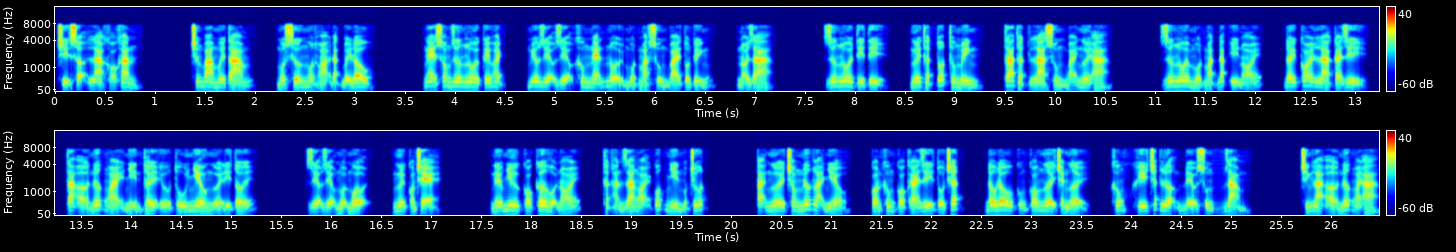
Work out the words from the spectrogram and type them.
chỉ sợ là khó khăn. Chương ba mươi tám, một sướng một họa đặt bấy đâu. Nghe xong dương lôi kế hoạch, miêu diệu diệu không nén nổi một mặt sùng bái tôn kính, nói ra. Dương lôi tỉ tỉ ngươi thật tốt thông minh, ta thật là sùng bái ngươi a. Dương lôi một mặt đắc ý nói, đây coi là cái gì, ta ở nước ngoài nhìn thấy ưu tú nhiều người đi tới. Rượu rượu muội muội, ngươi còn trẻ. Nếu như có cơ hội nói thật hẳn ra ngoại quốc nhìn một chút. Tại người trong nước lại nhiều, còn không có cái gì tố chất, đâu đâu cũng có người trên người, không khí chất lượng đều xuống giảm. Chính là ở nước ngoài a.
